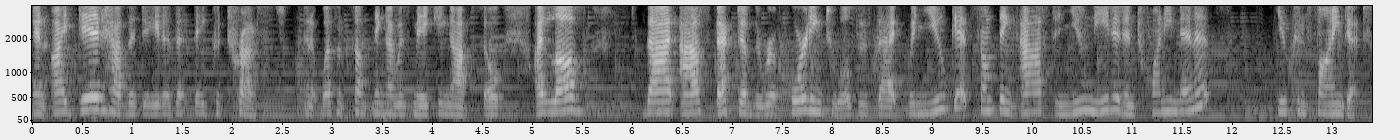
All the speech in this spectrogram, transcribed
and I did have the data that they could trust and it wasn't something I was making up. So I love that aspect of the reporting tools is that when you get something asked and you need it in 20 minutes, you can find it.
